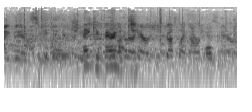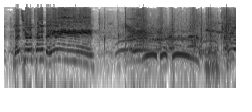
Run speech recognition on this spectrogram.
I did see her. She Thank you very Look much. at her hair. She's just like our hair. Let's hear it for the baby. Come on.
